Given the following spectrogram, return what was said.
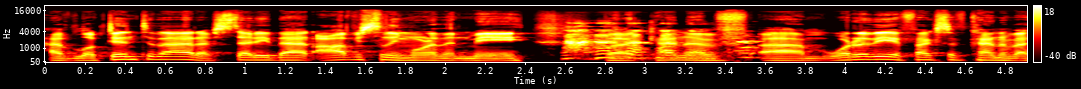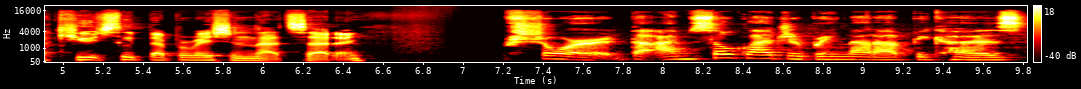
have looked into that. I've studied that, obviously more than me, but kind of um, what are the effects of kind of acute sleep deprivation in that setting? Sure. I'm so glad you bring that up because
